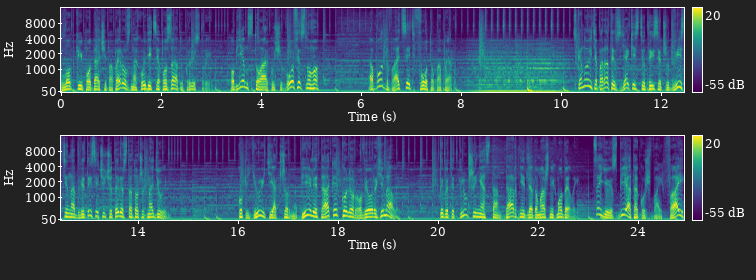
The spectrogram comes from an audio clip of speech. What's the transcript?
Лотки подачі паперу знаходяться позаду пристрою. Об'єм 100 аркушів офісного або 20 фото паперу. Сканують апарати з якістю 1200 на 2400 точок на дюйм. Копіюють як чорнобілі, так і кольорові оригінали. Типи підключення стандартні для домашніх моделей. Це USB, а також Wi-Fi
